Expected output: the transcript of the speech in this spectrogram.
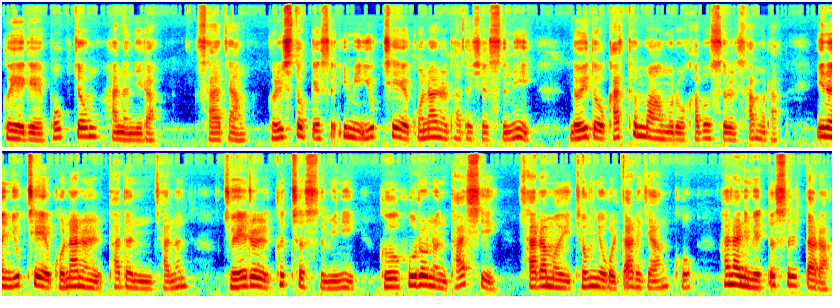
그에게 복종하느니라. 4장 그리스도께서 이미 육체의 고난을 받으셨으니 너희도 같은 마음으로 갑옷을 삼으라. 이는 육체의 고난을 받은 자는 죄를 그쳤음이니 그 후로는 다시 사람의 정욕을 따르지 않고 하나님의 뜻을 따라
